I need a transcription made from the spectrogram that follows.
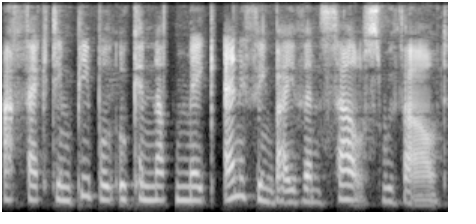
affecting people who cannot make anything by themselves without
